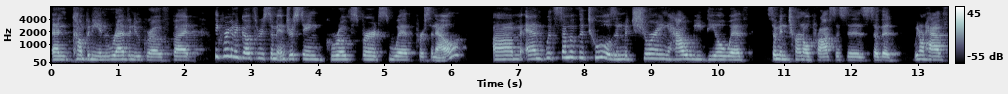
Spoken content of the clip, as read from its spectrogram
and company and revenue growth, but I think we're going to go through some interesting growth spurts with personnel um, and with some of the tools and maturing how we deal with some internal processes so that we don't have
